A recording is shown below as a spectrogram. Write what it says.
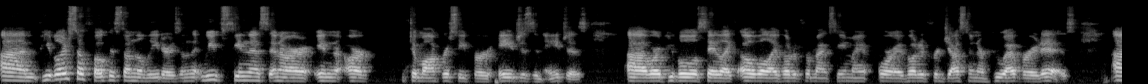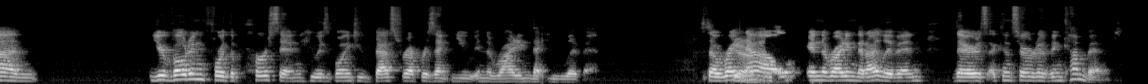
um, people are so focused on the leaders, and we've seen this in our in our democracy for ages and ages, uh, where people will say like, "Oh, well, I voted for Maxime, or I voted for Justin, or whoever it is." Um, you're voting for the person who is going to best represent you in the riding that you live in. So right yeah. now, in the riding that I live in, there's a conservative incumbent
